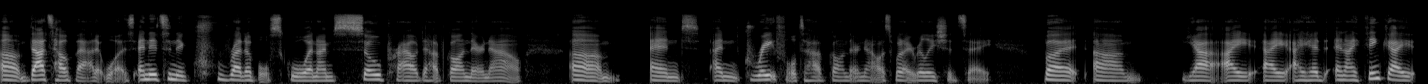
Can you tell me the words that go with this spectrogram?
Um, that's how bad it was. And it's an incredible school, and I'm so proud to have gone there now. Um, and I'm grateful to have gone there now, is what I really should say. But um, yeah, I, I, I had, and I think I,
